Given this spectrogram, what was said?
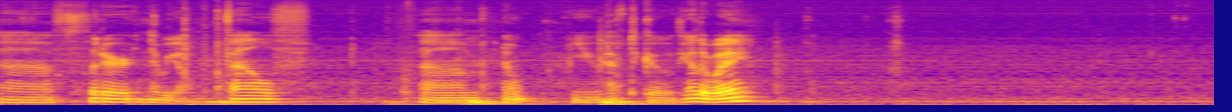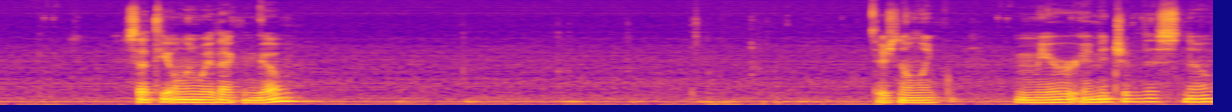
uh, flitter, there we go, valve. Um, nope, you have to go the other way. Is that the only way that can go? There's no like mirror image of this, no?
